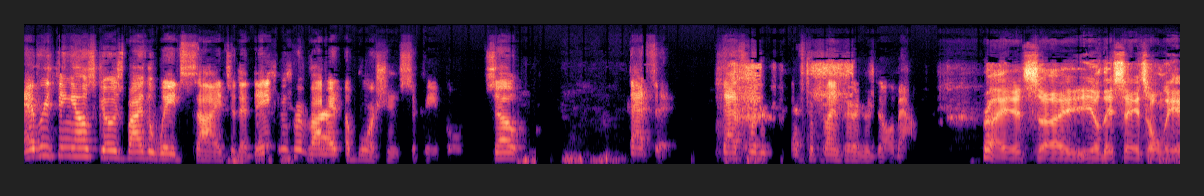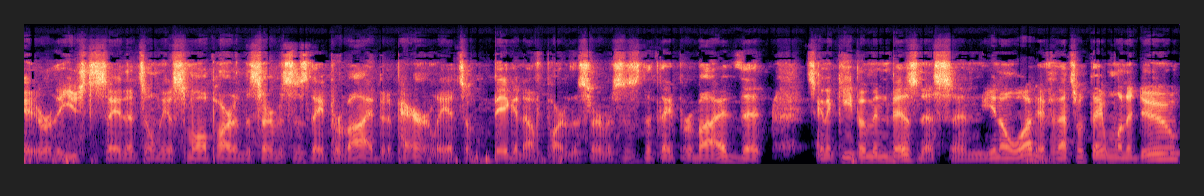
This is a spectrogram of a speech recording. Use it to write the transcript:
everything else goes by the wayside so that they can provide abortions to people. So that's it. That's what that's what Planned Parenthood's all about. Right. It's uh, you know they say it's only, or they used to say that's only a small part of the services they provide, but apparently it's a big enough part of the services that they provide that it's going to keep them in business. And you know what? If that's what they want to do,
